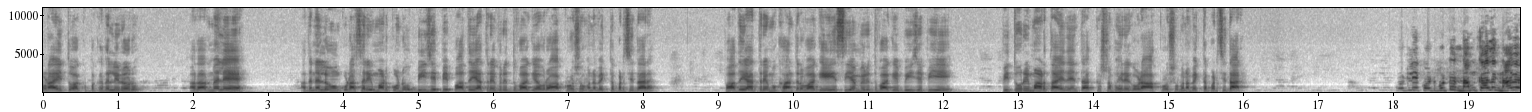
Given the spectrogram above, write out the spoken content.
ಕೂಡ ಆಯಿತು ಅಕ್ಕಪಕ್ಕದಲ್ಲಿರೋರು. ಅದಾದಮೇಲೆ ಅದನ್ನೆಲ್ಲವೂ ಕೂಡ ಸರಿ ಮಾಡಿಕೊಂಡು ಬಿ ಜೆ ಪಿ ಪಾದಯಾತ್ರೆ ವಿರುದ್ಧವಾಗಿ ಅವರು ಆಕ್ರೋಶವನ್ನು ವ್ಯಕ್ತಪಡಿಸಿದ್ದಾರೆ. ಪಾದಯಾತ್ರೆ ಮುಖಾಂತರವಾಗಿ ಸಿ ಎಂ ವಿರುದ್ಧವಾಗಿ ಬಿ ಜೆ ಪಿ ಪಿತೂರಿ ಮಾಡ್ತಾ ಇದೆ ಅಂತ ಕೃಷ್ಣ ಬೈರೇಗೌಡ ಆಕ್ರೋಶವನ್ನು ವ್ಯಕ್ತಪಡಿಸಿದ್ದಾರೆ. ಕೊಡ್ಲಿ ಕೊಟ್ಬಿಟ್ಟು ನಮ್ ಕಾಲಿಗೆ ನಾವೇ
